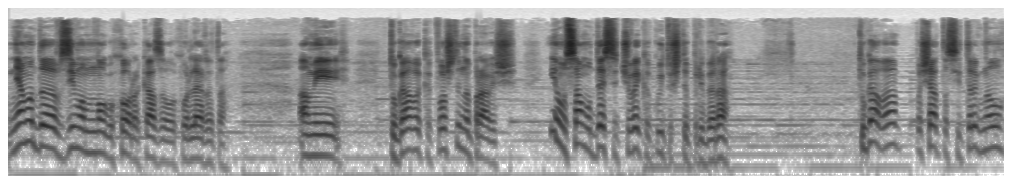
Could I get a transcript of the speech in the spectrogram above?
няма да взимам много хора, казала холерата. Ами, тогава какво ще направиш? Имам само 10 човека, които ще прибера. Тогава пашата си тръгнал,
